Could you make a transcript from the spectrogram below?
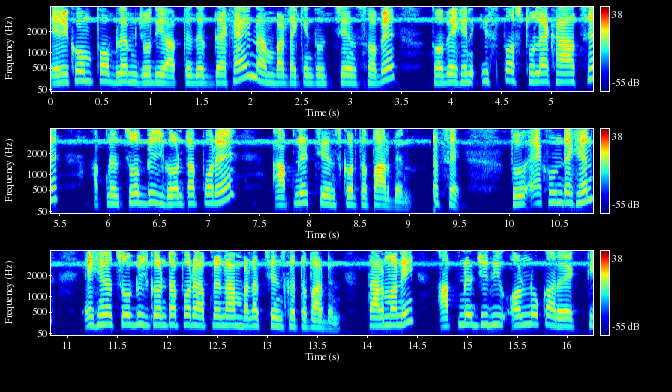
এরকম প্রবলেম যদি আপনাদের দেখায় নাম্বারটা কিন্তু চেঞ্জ হবে। তবে এখানে স্পষ্ট লেখা আছে, আপনার চব্বিশ ঘণ্টা পরে আপনি চেঞ্জ করতে পারবেন, ঠিক আছে? তো এখন দেখেন এখানে চব্বিশ ঘণ্টা পরে আপনি নাম্বারটা চেঞ্জ করতে পারবেন। তার মানে আপনি যদি অন্য কারও একটি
